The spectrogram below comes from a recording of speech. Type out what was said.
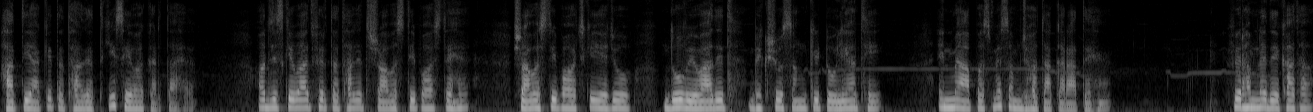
हाथी आके तथागत की सेवा करता है। और जिसके बाद फिर तथागत श्रावस्ती पहुँचते हैं। श्रावस्ती पहुँच के ये जो दो विवादित भिक्षु संघ की टोलियाँ थी, इनमें आपस में समझौता कराते हैं। फिर हमने देखा था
